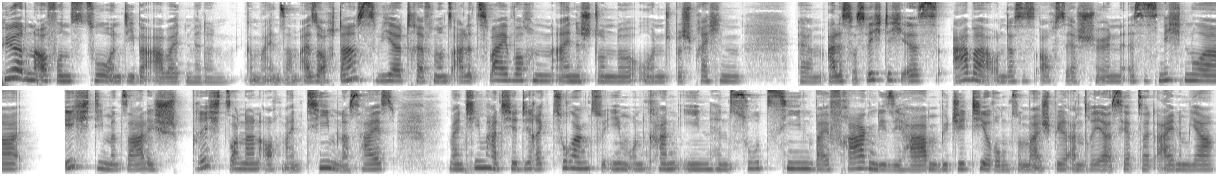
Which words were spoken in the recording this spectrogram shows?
Hürden auf uns zu und die bearbeiten wir dann gemeinsam. Also auch das, wir treffen uns alle zwei Wochen eine Stunde und besprechen ähm, alles, was wichtig ist. Aber, und das ist auch sehr schön, es ist nicht nur ich, die mit Sali spricht, sondern auch mein Team. Das heißt, mein Team hat hier direkt Zugang zu ihm und kann ihn hinzuziehen bei Fragen, die sie haben. Budgetierung zum Beispiel. Andrea ist jetzt seit einem Jahr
